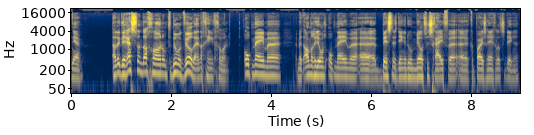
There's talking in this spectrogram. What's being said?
Ja. had ik de rest van de dag gewoon om te doen wat ik wilde. En dan ging ik gewoon opnemen, met andere jongens opnemen, eh, business dingen doen, mailtjes schrijven, eh, campagnes regelen, dat soort dingen.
